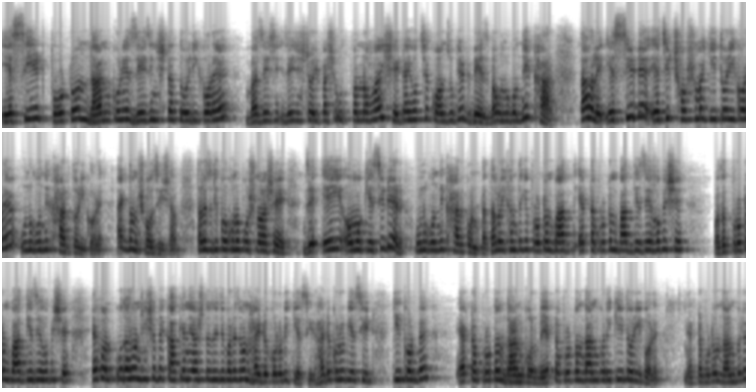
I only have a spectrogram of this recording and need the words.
অ্যাসিড প্রোটন দান করে যে জিনিসটা তৈরি করে বা যে যে জিনিসটা ওই পাশে উৎপন্ন হয়, সেটাই হচ্ছে কনজুগেট বেস বা অনুবন্ধী ক্ষার। তাহলে অ্যাসিড অ্যাসিড সবসময় কি তৈরি করে? অনুবন্ধী ক্ষার তৈরি করে। একদম সহজ হিসাব। তাহলে যদি কখনো প্রশ্ন আসে যে এই অমক অ্যাসিডের অনুবন্ধী ক্ষার কোনটা? তাহলে ওইখান থেকে প্রোটন বাদ, একটা প্রোটন বাদ দিয়ে যে হবে সে। অর্থাৎ প্রোটন বাদ দিয়ে যে হবে সে। এখন উদাহরণ হিসেবে কাকে নিয়ে আসতে যেতে পারে? যেমন হাইড্রোক্লোরিক অ্যাসিড হাইড্রোক্লোরিক অ্যাসিড কি করবে? একটা প্রোটন দান করবে, একটা প্রোটন দান করে কি তৈরি করে? একটা প্রোটন দান করে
